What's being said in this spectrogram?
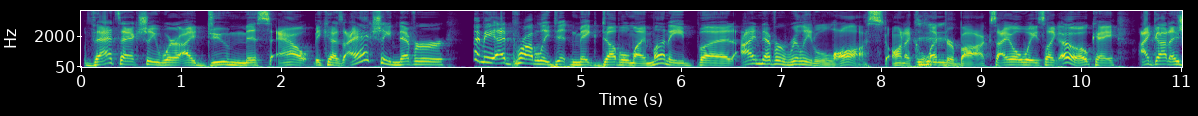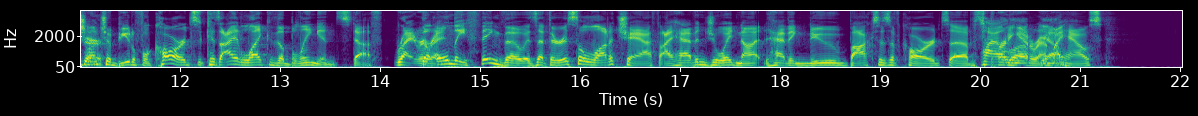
That's actually where I do miss out because I actually never I mean I probably didn't make double my money but I never really lost on a collector box. I always like, "Oh, okay, I got a Mm-hmm. Sure. bunch of beautiful cards because I like the bling and stuff." Right, right, The right. only thing though is that there is still a lot of chaff. I have enjoyed not having new boxes of cards uh, starting up, out around yeah. my house.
